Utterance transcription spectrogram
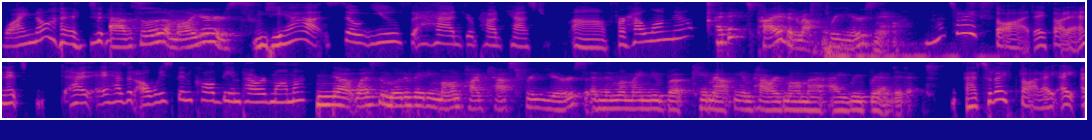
why not? Absolutely, I'm all yours. Yeah. So you've had your podcast uh, for how long now? I think it's probably been about three years now. That's what I thought. I thought, and it's has it always been called the Empowered Mama? No, it was the Motivating Mom podcast for years, and then when my new book came out, The Empowered Mama, I rebranded it. That's what I thought. I I, I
